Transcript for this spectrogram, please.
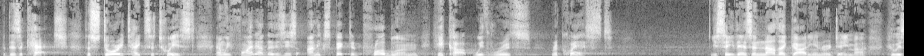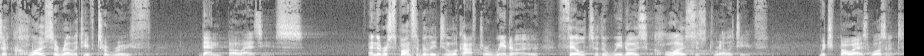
But there's a catch. The story takes a twist, and we find out that there's this unexpected problem, hiccup, with Ruth's request. You see, there's another guardian redeemer who is a closer relative to Ruth than Boaz is. And the responsibility to look after a widow fell to the widow's closest relative, which Boaz wasn't.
